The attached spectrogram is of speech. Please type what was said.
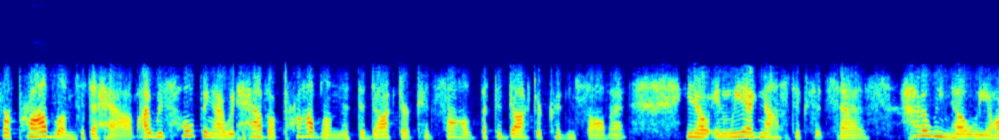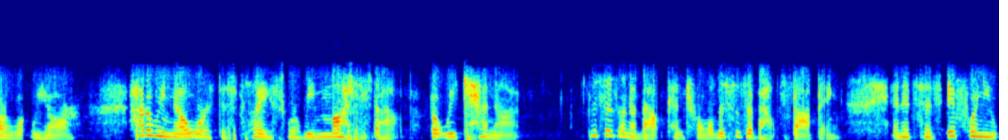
for problems to have. I was hoping I would have a problem that the doctor could solve, but the doctor couldn't solve it. You know, in We Agnostics it says, How do we know we are what we are? How do we know we're at this place where we must stop, but we cannot? This isn't about control. This is about stopping. And it says if when you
